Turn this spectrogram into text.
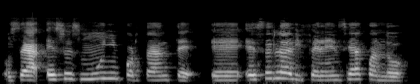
O sea, eso es muy importante. Eh, esa es la diferencia cuando,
